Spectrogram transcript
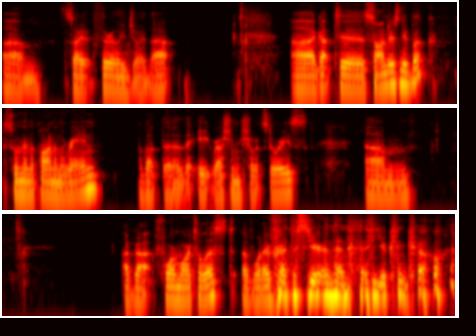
Um, so I thoroughly enjoyed that. Uh, I got to Saunders' new book, "Swim in the Pond in the Rain," about the the eight Russian short stories. Um, I've got four more to list of what I've read this year, and then you can go.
